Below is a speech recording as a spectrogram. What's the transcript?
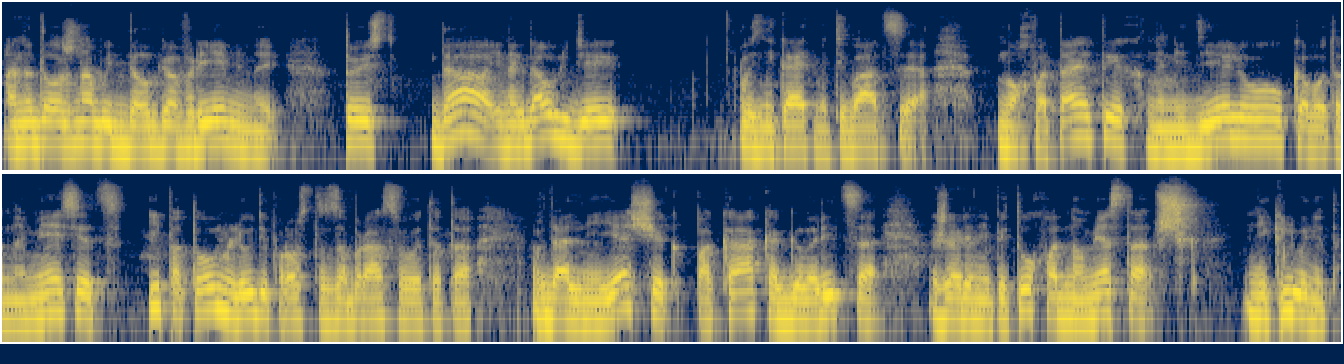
она должна быть долговременной. То есть, да, иногда у людей возникает мотивация, но хватает их на неделю, кого-то на месяц, и потом люди просто забрасывают это в дальний ящик, пока, как говорится, жареный петух в одно место шк, не клюнет.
